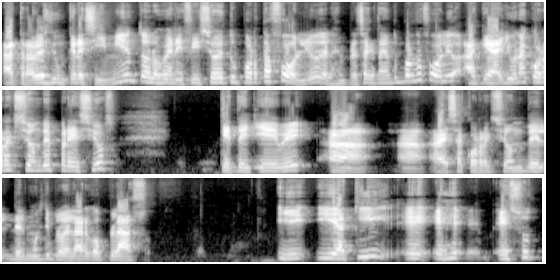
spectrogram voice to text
a través de un crecimiento de los beneficios de tu portafolio, de las empresas que están en tu portafolio, a que haya una corrección de precios que te lleve a, esa corrección del, múltiplo de largo plazo. Y, aquí eh, eso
